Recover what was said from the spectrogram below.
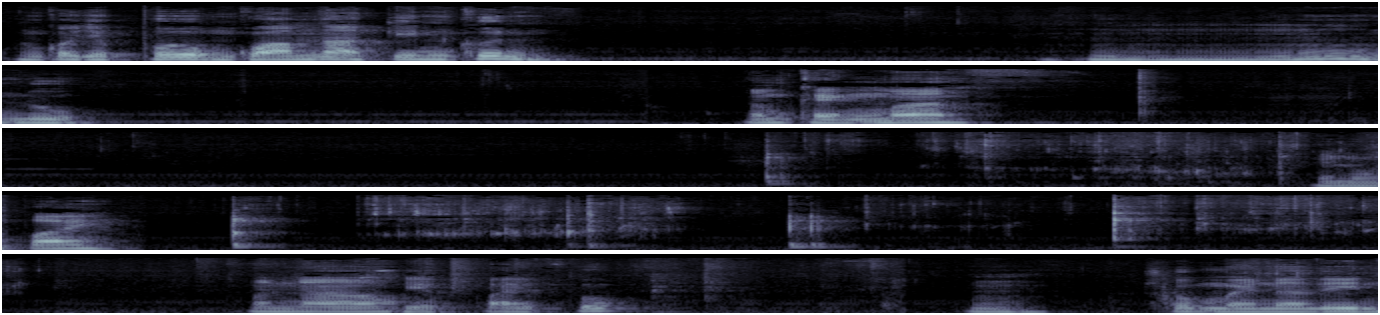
มันก็จะเพิ่มความน่ากินขึ้นดู น้ำแข็งมา ใส่ลงไปมะนาวเสียบไปปุ๊บอืมส้มนาริน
